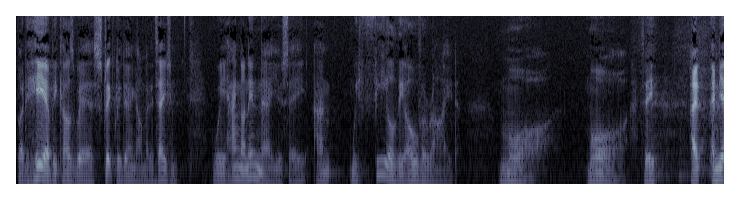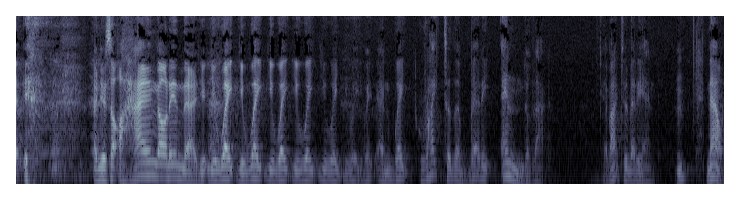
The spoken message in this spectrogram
But here, because we're strictly doing our meditation, we hang on in there, you see, and we feel the override more, more. See? And, and, yet, and you sort of hang on in there. You, you wait, you wait, you wait, you wait, you wait, you wait, you wait, and wait right to the very end of that. Yeah, right to the very end. Hmm? Now,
